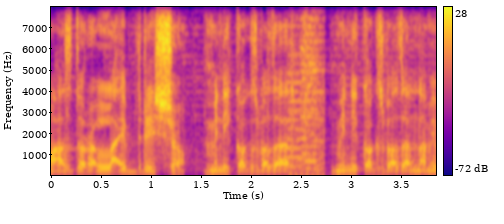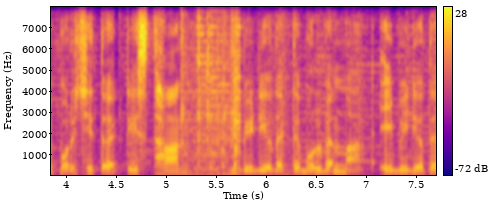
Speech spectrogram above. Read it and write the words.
মাছ ধরার লাইভ দৃশ্য, মিনি কক্সবাজার মিনি কক্সবাজার নামে পরিচিত একটি স্থান। ভিডিও দেখতে বলবেন না। এই ভিডিওতে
